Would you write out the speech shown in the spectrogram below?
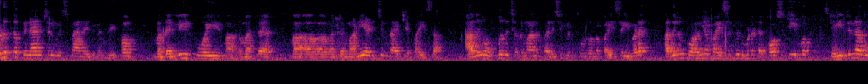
ഇവിടുത്തെ ഫിനാൻഷ്യൽ മിസ്മാനേജ്മെന്റ് ഇപ്പം ഡൽഹിയിൽ പോയി മറ്റേ മറ്റേ മണി അടിച്ചുണ്ടാക്കിയ പൈസ അതിന് ഒമ്പത് ശതമാനം പലിശക്ക് എടുത്തുകൊണ്ടുള്ള പൈസ ഇവിടെ അതിലും കുറഞ്ഞ പൈസക്ക് ഇവിടെ ഡെപ്പോസിറ്റ് ചെയ്യുമ്പോൾ സ്റ്റേറ്റിന് അത്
